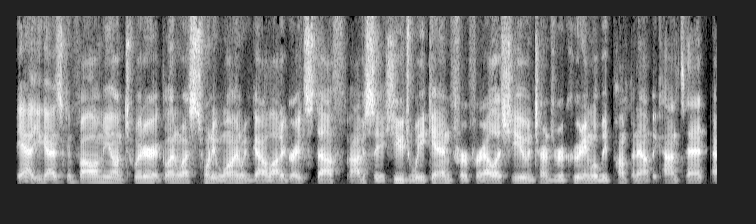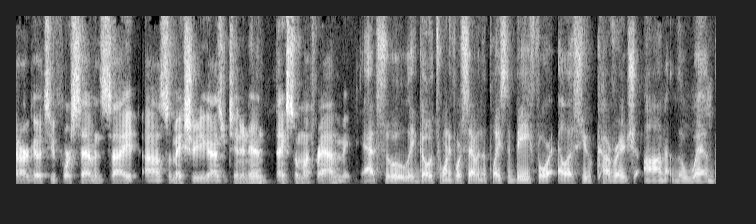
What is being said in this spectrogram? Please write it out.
Yeah, you guys can follow me on Twitter at Glen West 21 We've got a lot of great stuff. Obviously, a huge weekend for for LSU in terms of recruiting. We'll be pumping out the content at our Geaux247 site. Uh, so make sure you guys are tuning in. Thanks so much for having me. Absolutely. Geaux 24 7, the place to be for LSU coverage on the web.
